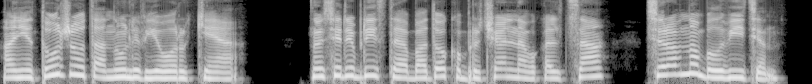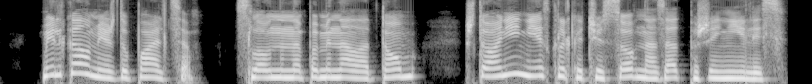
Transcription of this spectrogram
они тут же утонули в его руке. Но серебристый ободок обручального кольца все равно был виден, мелькал между пальцев, словно напоминал о том, что они несколько часов назад поженились.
